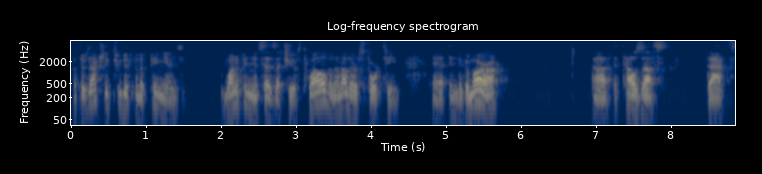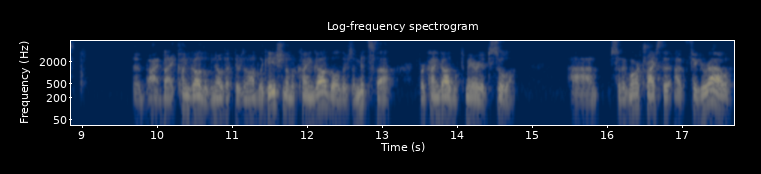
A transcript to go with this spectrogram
but there's actually two different opinions. One opinion says that she was 12, and another is 14. Uh, in the Gemara, uh, it tells us that by, by Kohen Gadol, we know that there's an obligation of a Kohen Gadol, there's a mitzvah for a Kohen Gadol to marry a Psula. Um, so the Gemara tries to uh, figure out,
